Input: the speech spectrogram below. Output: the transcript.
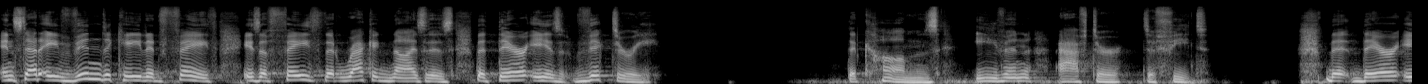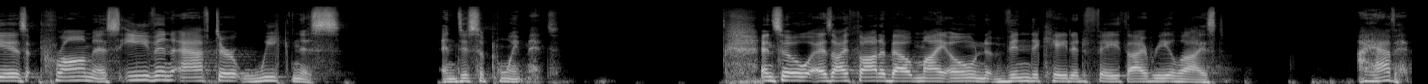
Instead, a vindicated faith is a faith that recognizes that there is victory that comes even after defeat. That there is promise even after weakness and disappointment. And so, as I thought about my own vindicated faith, I realized I have it.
